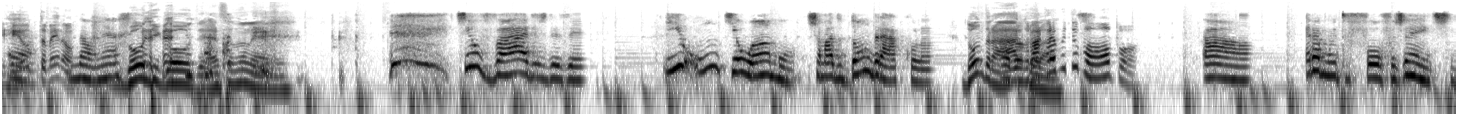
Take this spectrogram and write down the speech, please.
É, também não. Não, né? Gold Gold, essa eu não lembro. Tinham vários desenhos. E um que eu amo, chamado Dom Drácula. Dom Ah, Drácula. Drácula é muito bom, pô. Ah, era muito fofo, gente.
